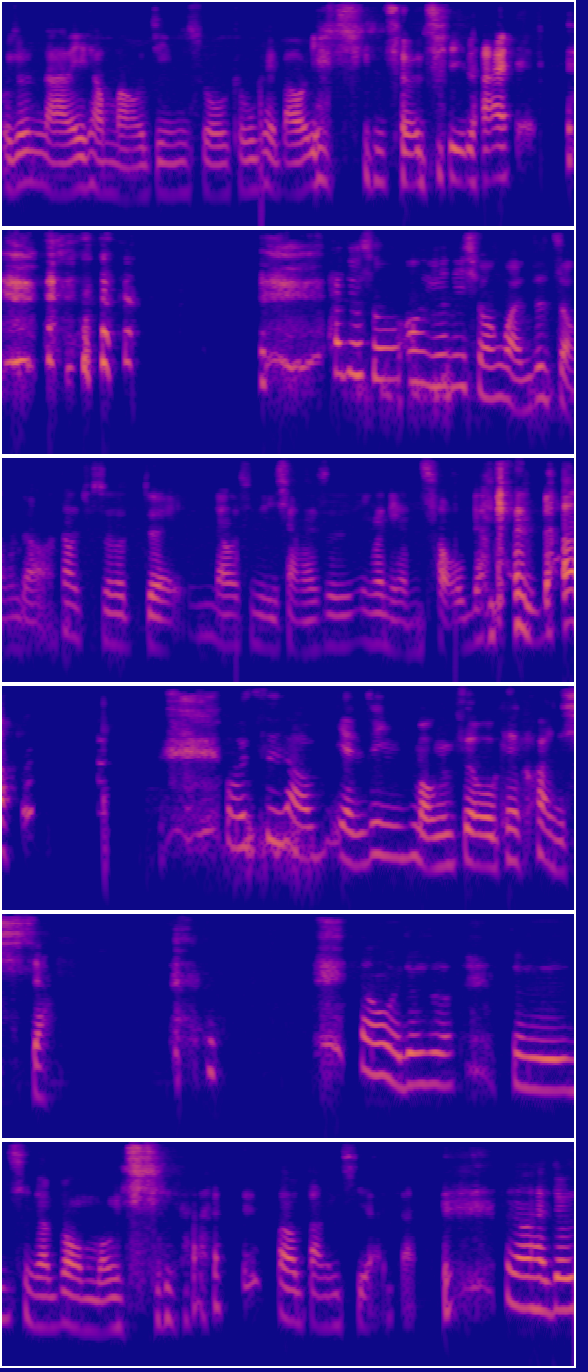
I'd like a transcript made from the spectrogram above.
我就拿了一条毛巾说，可不可以把我眼睛遮起来？他就说哦，原来你喜欢玩这种的，那我就说对，然后心里想的是因为你很丑，不要看到。我至少眼睛蒙着，我可以幻想。然后我就说，就是请他帮我蒙起来，帮我绑起来这样。然后他就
